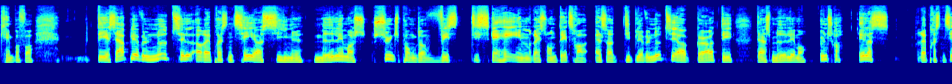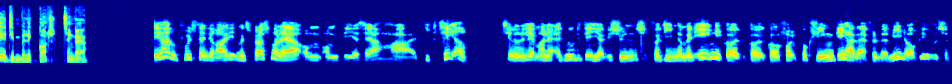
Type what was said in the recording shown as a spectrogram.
kæmper for. DSR bliver vel nødt til at repræsentere sine medlemmers synspunkter, hvis de skal have en raison d'être. Altså, de bliver vel nødt til at gøre det, deres medlemmer ønsker. Ellers repræsenterer de dem vel ikke godt, tænker jeg. Det har du fuldstændig ret i, men spørgsmålet er, om, om DSR har dikteret til medlemmerne, at nu er det det her, vi synes. Fordi når man egentlig går, går, går folk på klingen, det har i hvert fald været min oplevelse,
